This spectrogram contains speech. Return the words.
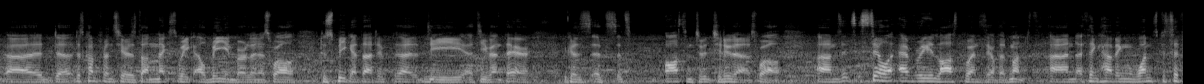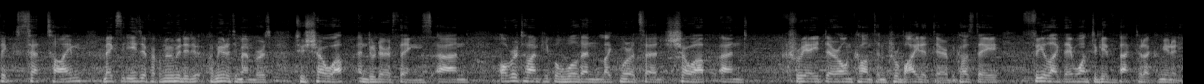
uh, this conference here is done next week, I'll be in Berlin as well to speak at that uh, the at the event there because it's it's awesome to, to do that as well. Um, it's still every last Wednesday of that month. And I think having one specific set time makes it easier for community, community members to show up and do their things. And over time, people will then, like Murat said, show up and create their own content, provide it there because they feel like they want to give back to that community.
